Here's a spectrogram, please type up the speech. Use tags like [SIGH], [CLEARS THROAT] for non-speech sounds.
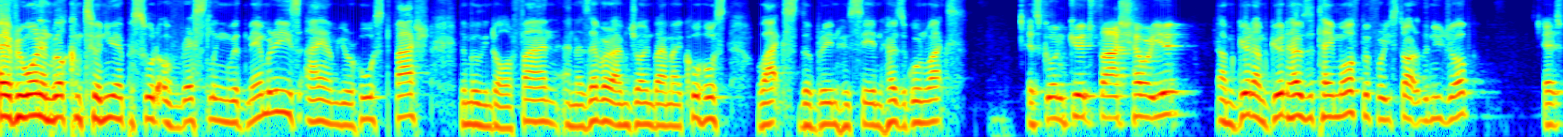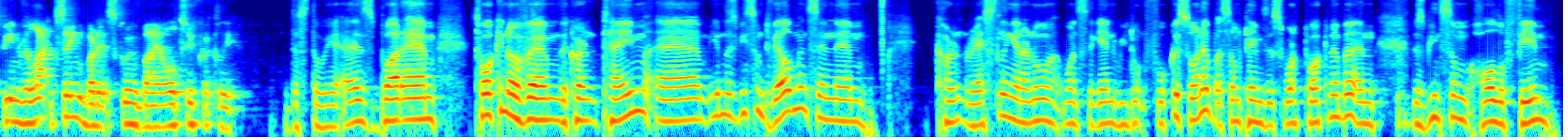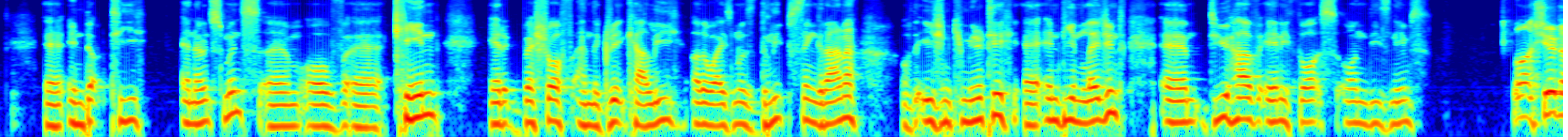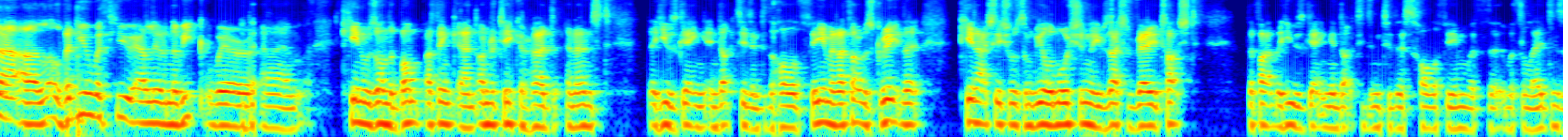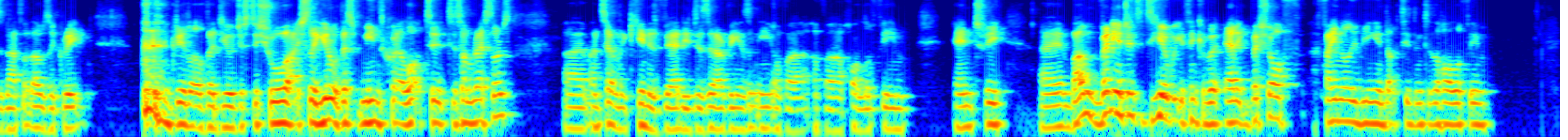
Hi, everyone, and welcome to a new episode of Wrestling with Memories. I am your host, Fash, the Million Dollar Fan, and as ever, I'm joined by my co host, Wax, the Brain Hussein. How's it going, Wax? It's going good, Fash. How are you? I'm good, I'm good. How's the time off before you start the new job? It's been relaxing, but it's going by all too quickly. Just the way it is. But um, talking of um, the current time, um, you know, there's been some developments in um, current wrestling, and I know once again we don't focus on it, but sometimes it's worth talking about. And there's been some Hall of Fame uh, inductee announcements um, of uh, Kane, Eric Bischoff, and the Great Khali, otherwise known as Dilip Singh Rana of the Asian community, uh, Indian legend. Um, do you have any thoughts on these names? Well, I shared a, a little video with you earlier in the week where um, Kane was on the bump, I think, and Undertaker had announced that he was getting inducted into the Hall of Fame. And I thought it was great that Kane actually showed some real emotion. He was actually very touched the fact that he was getting inducted into this Hall of Fame with the with the legends. And I thought that was a great, [CLEARS THROAT] great little video just to show actually, you know, this means quite a lot to, to some wrestlers. Um, and certainly Kane is very deserving, isn't he, of a, of a Hall of Fame entry. Um, but I'm very interested to hear what you think about Eric Bischoff finally being inducted into the Hall of Fame.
